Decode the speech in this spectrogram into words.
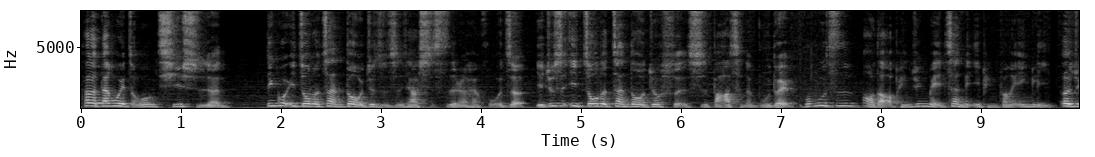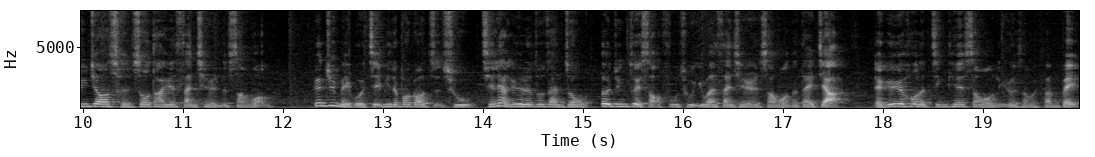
他的单位总共七十人，经过一周的战斗，就只剩下十四人还活着，也就是一周的战斗就损失八成的部队。福布斯报道，平均每占领一平方英里，俄军就要承受大约三千人的伤亡。根据美国解密的报告指出，前两个月的作战中，俄军最少付出一万三千人伤亡的代价。两个月后的今天，伤亡理论上会翻倍。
